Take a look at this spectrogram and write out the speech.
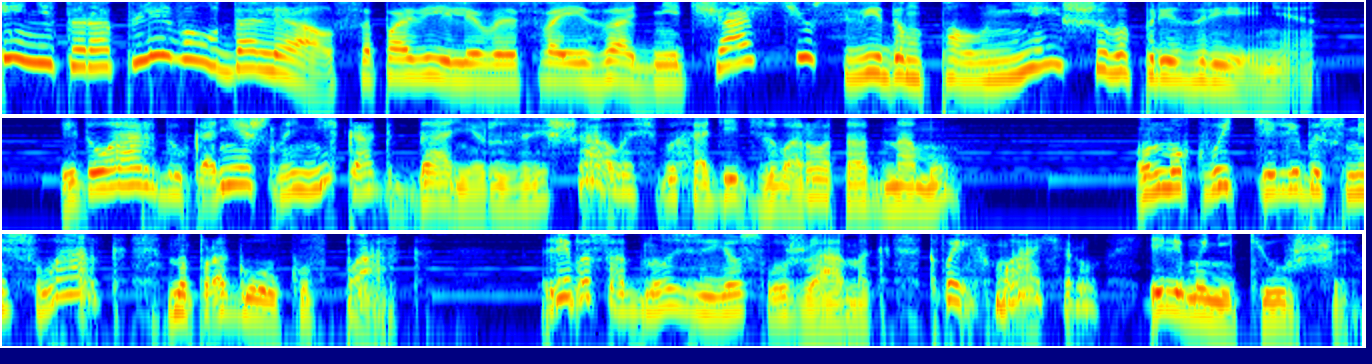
и неторопливо удалялся, повиливая своей задней частью с видом полнейшего презрения. Эдуарду, конечно, никогда не разрешалось выходить за ворота одному. Он мог выйти либо с мисс Ларк на прогулку в парк, либо с одной из ее служанок, к парикмахеру или маникюрше.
